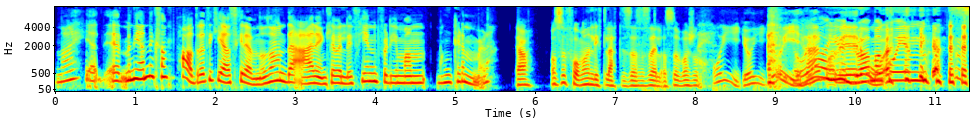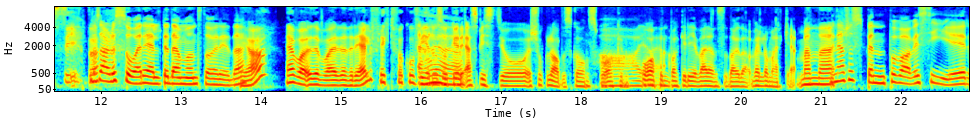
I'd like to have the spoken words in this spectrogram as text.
Nei, jeg, jeg, men igjen, ikke sant, fader at ikke jeg har skrevet noe sånt, det er egentlig veldig fint, fordi man, man glemmer det. Ja. Og så får man litt lættis av seg selv, og så bare sånn oi, oi, oi, her ja, var vi drama queen. Sykt. Men så er det så reelt i det man står i det. Ja. Var, det var en reell frykt for koffein Ja, ja, ja, og sukker. Jeg spiste jo sjokoladescones på, Ah, åpent bakeri hver eneste dag, da. Vel å merke. Men uh, Men jeg er så spent på hva vi sier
